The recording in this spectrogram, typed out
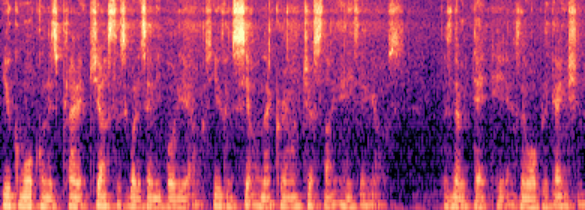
You can walk on this planet just as well as anybody else. You can sit on that ground just like anything else. There's no debt here, there's no obligation.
